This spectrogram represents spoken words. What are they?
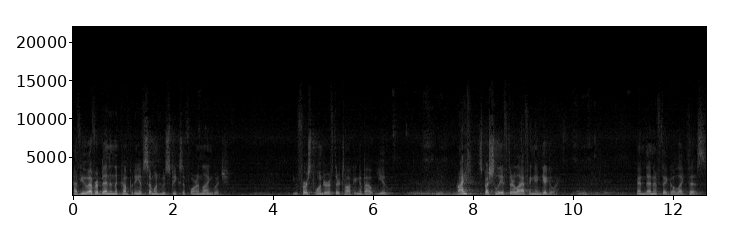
Have you ever been in the company of someone who speaks a foreign language? You first wonder if they're talking about you right? Especially if they're laughing and giggling. And then if they go like this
